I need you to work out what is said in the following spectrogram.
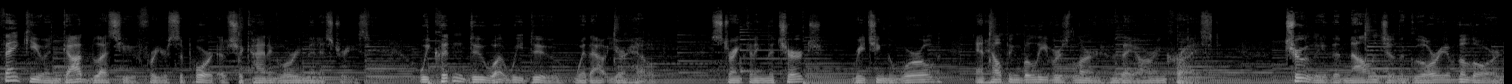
Thank you and God bless you for your support of Shekinah Glory Ministries. We couldn't do what we do without your help, strengthening the church, reaching the world, and helping believers learn who they are in Christ. Truly, the knowledge of the glory of the Lord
